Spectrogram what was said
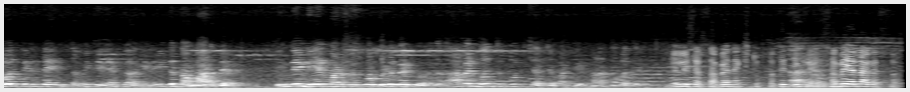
ಇವತ್ತಿನಿಂದ ಏನು ಸಮಿತಿ ನೇಮಕ ಆಗಿದೆ. ಇದನ್ನ ನಾವು ಮಾಡ್ತೇವೆ ಹಿಂದಿನ ಏನ್ ಮಾಡಬೇಕು ಬಿಡಬೇಕು ಅನ್ನೋದು. ಆಮೇಲೆ ಬಂದು ಕೂತು ಚರ್ಚೆ ಮಾಡಿ ತೀರ್ಮಾನ ತಗೋತೀವಿ ಎಲ್ಲಿ ಸರ್ ಸಭೆ ನೆಕ್ಸ್ಟ್ ಪ್ರತಿ ತಿಂಗಳು? ಸಭೆ ಎಲ್ಲ ಆಗತ್ತೆ ಸರ್?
